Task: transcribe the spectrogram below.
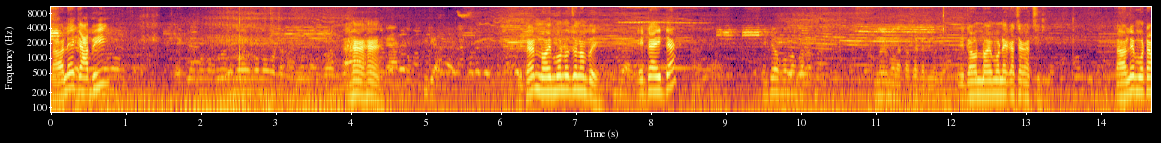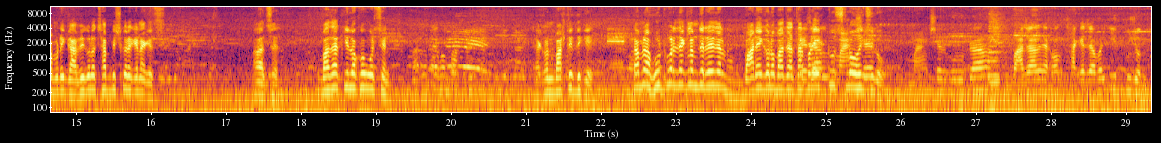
তাহলে গাভি। হ্যাঁ হ্যাঁ। এটা নয় মন ওজন হবে। এটা এটা? এটাও নয় মনের কাছাকাছি। তাহলে মোটামুটি গাভিগুলো ছাব্বিশ করে কেনা গেছে। আচ্ছা। বাজার কি লক্ষ্য করছেন? এখন বাড়তি এখন বাড়তির দিকে আমরা হুট করে দেখলাম যে রেজাল্ট বাড়ে গেল বাজার তারপরে একটু স্লো হয়েছিল। মাংসের গরুটা বাজার এখন থাকে যাবে ঈদ পর্যন্ত।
